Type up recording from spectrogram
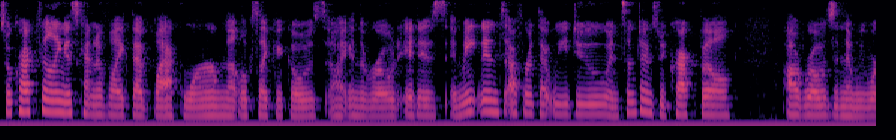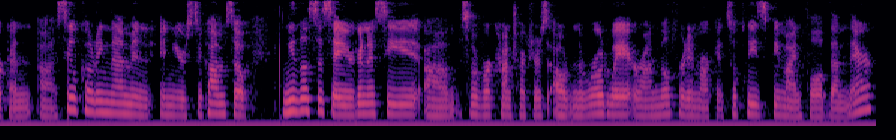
So crack filling is kind of like that black worm that looks like it goes uh, in the road. It is a maintenance effort that we do, and sometimes we crack fill uh, roads and then we work on uh, seal coating them in, in, years to come. So, needless to say, you're going to see um, some of our contractors out in the roadway around Milford and Market. So, please be mindful of them there.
